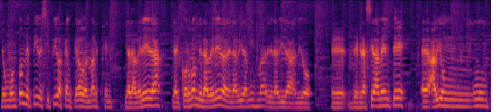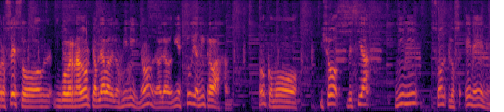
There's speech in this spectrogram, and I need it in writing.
de un montón de pibes y pibas que han quedado al margen y a la vereda y al cordón de la vereda de la vida misma, de la vida, digo, eh, desgraciadamente eh, había un, proceso, un gobernador que hablaba de los ni ¿no? Hablaba, ni estudian ni trabajan, ¿no? Como, y yo decía, ni son los NN,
